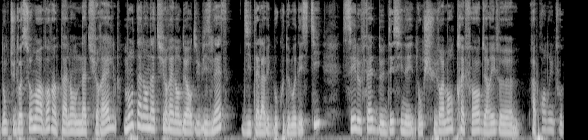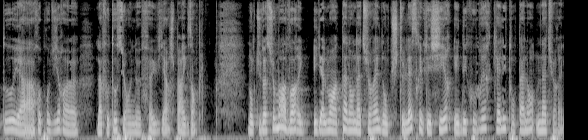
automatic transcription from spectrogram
Donc tu dois sûrement avoir un talent naturel. Mon talent naturel en dehors du business, dit-elle avec beaucoup de modestie, c'est le fait de dessiner. Donc je suis vraiment très forte, j'arrive euh, à prendre une photo et à reproduire euh, la photo sur une feuille vierge par exemple. Donc tu dois sûrement avoir également un talent naturel, donc je te laisse réfléchir et découvrir quel est ton talent naturel.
